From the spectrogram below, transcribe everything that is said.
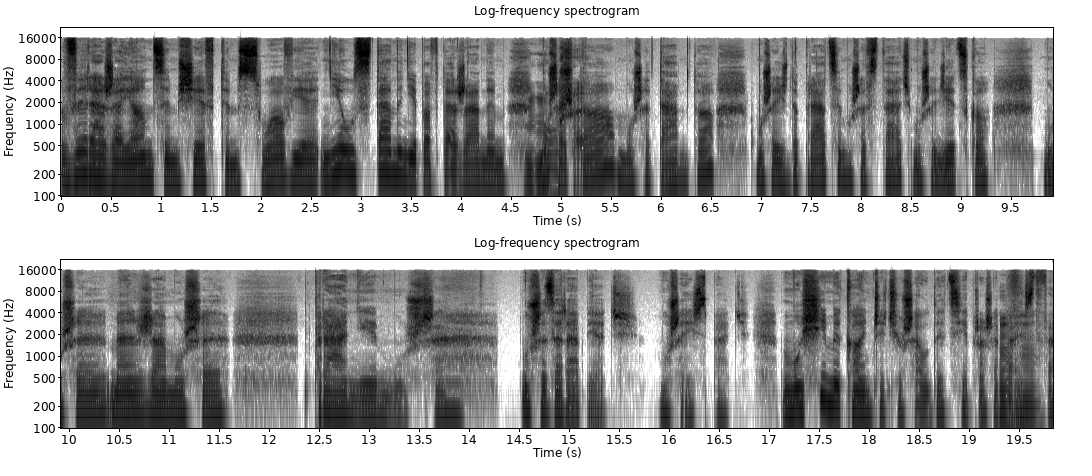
wyrażającym się w tym słowie nieustannie powtarzanym muszę Muszę. to, muszę tamto, muszę iść do pracy, muszę wstać, muszę dziecko, muszę męża, muszę pranie, muszę, muszę zarabiać. Muszę iść spać. Musimy kończyć już audycję, proszę Państwa.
